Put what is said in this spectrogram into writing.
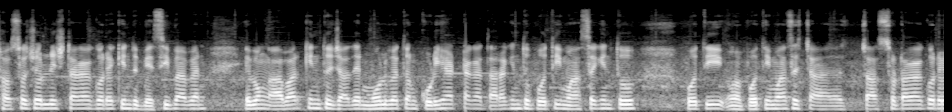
ছশো চল্লিশ টাকা করে কিন্তু বেশি পাবেন। এবং আবার কিন্তু যাদের মূল বেতন কুড়ি হাজার টাকা, তারা কিন্তু প্রতি মাসে কিন্তু প্রতি প্রতি মাসে চারশো টাকা করে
